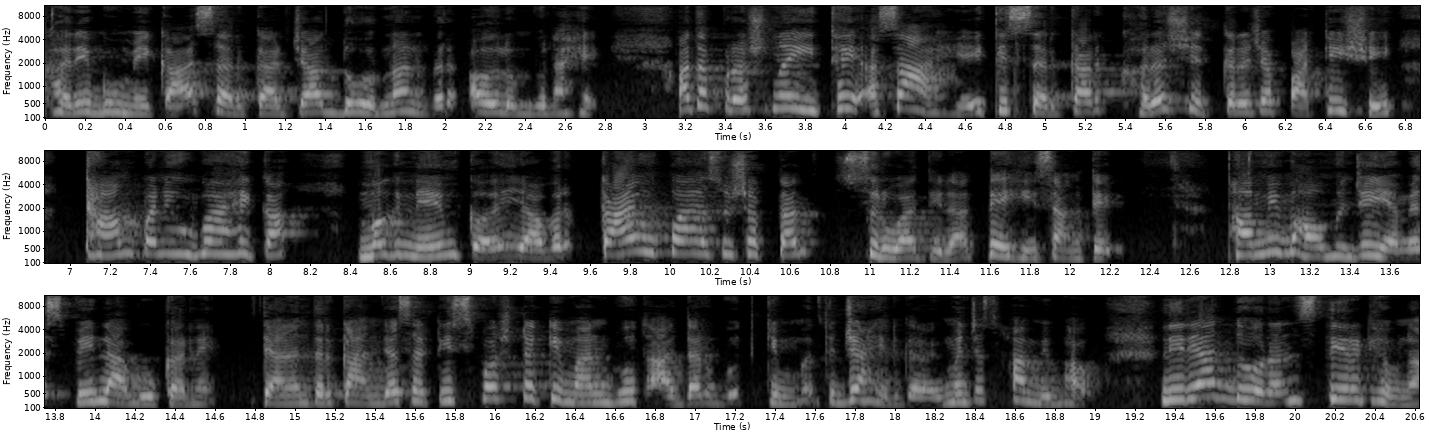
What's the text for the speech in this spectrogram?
खरी भूमिका सरकारच्या धोरणांवर अवलंबून आहे. आता प्रश्न इथे असा आहे की सरकार खरंच शेतकऱ्याच्या पाठीशी ठामपणे उभं आहे का? मग नेमकं यावर काय उपाय असू शकतात? सुरुवातीला तेही सांगते. हमी भाव म्हणजे एमएसपी लागू करणे. त्यानंतर कांद्यासाठी स्पष्ट किमानभूत आधारभूत किंमत जाहीर करावी. म्हणजेच हमी भाव. निर्यात धोरण स्थिर ठेवणं.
